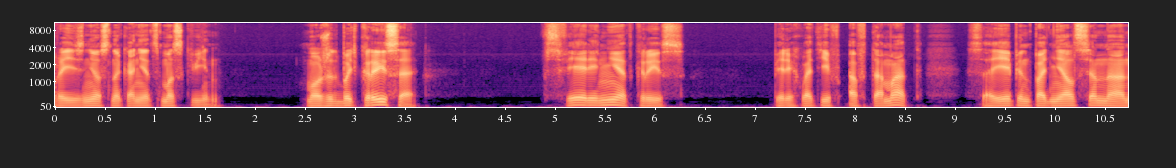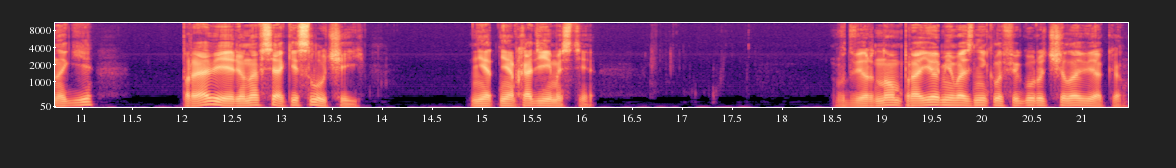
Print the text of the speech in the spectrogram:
произнес, наконец, Москвин. «Может быть, крыса?» «В сфере нет крыс». Перехватив автомат, Саепин поднялся на ноги. «Проверю на всякий случай». «Нет необходимости». В дверном проеме возникла фигура человека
